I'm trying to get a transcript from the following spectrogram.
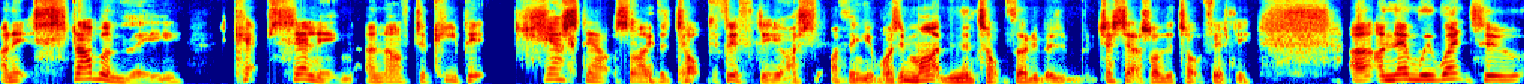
and it stubbornly kept selling enough to keep it just outside the top 50 I, I, think it was. It might have been the top 30 but just outside the top 50 uh, and then we went to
